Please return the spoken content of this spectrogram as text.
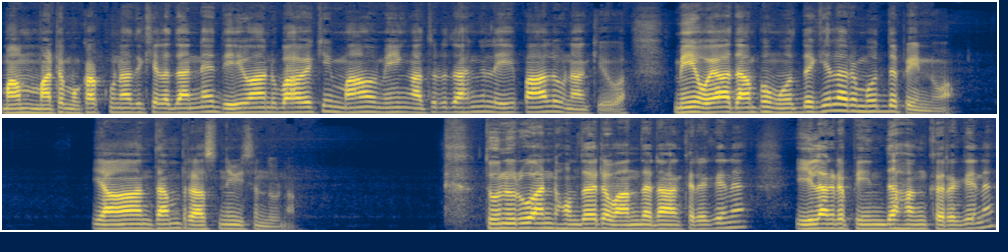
මම මට මොකක් වුණාද කියලා දන්නේ නැහැ. දේවානුභාවයකින් මාව මෙහෙන් අතුරුදහන් වෙලා ඒ පහළ වුණා කිව්වා. මේ ඔයා දම්ප මොද්ද කියලා අර මොද්ද පෙන්නවා. යාන්තම් ප්‍රශ්නේ විසඳුණා. තුනුරුවන් හොඳට වන්දනා කරගෙන ඊළඟට පින්දහම් කරගෙන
